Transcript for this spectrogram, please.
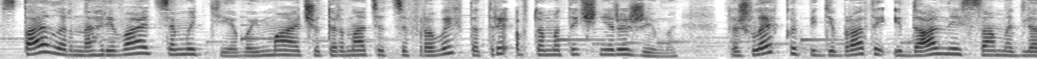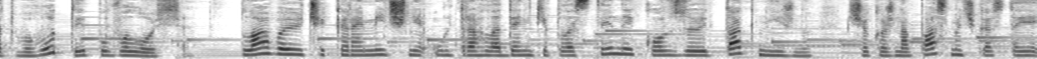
Стайлер нагрівається миттєво і має 14 цифрових та 3 автоматичні режими, тож легко підібрати ідеальний саме для твого типу волосся. Плаваючі керамічні ультрагладенькі пластини ковзують так ніжно, що кожна пасмочка стає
